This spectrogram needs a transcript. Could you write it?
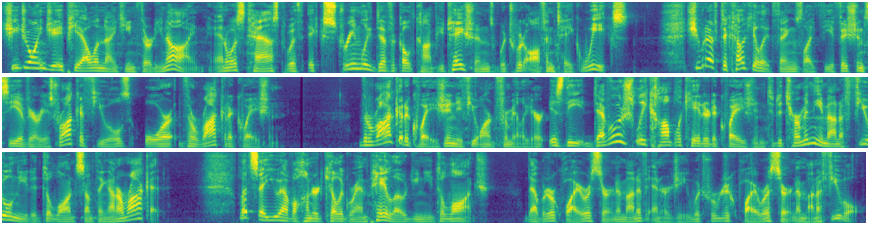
She joined JPL in 1939 and was tasked with extremely difficult computations, which would often take weeks. She would have to calculate things like the efficiency of various rocket fuels or the rocket equation. The rocket equation, if you aren't familiar, is the devilishly complicated equation to determine the amount of fuel needed to launch something on a rocket. Let's say you have a 100 kilogram payload you need to launch. That would require a certain amount of energy, which would require a certain amount of fuel.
